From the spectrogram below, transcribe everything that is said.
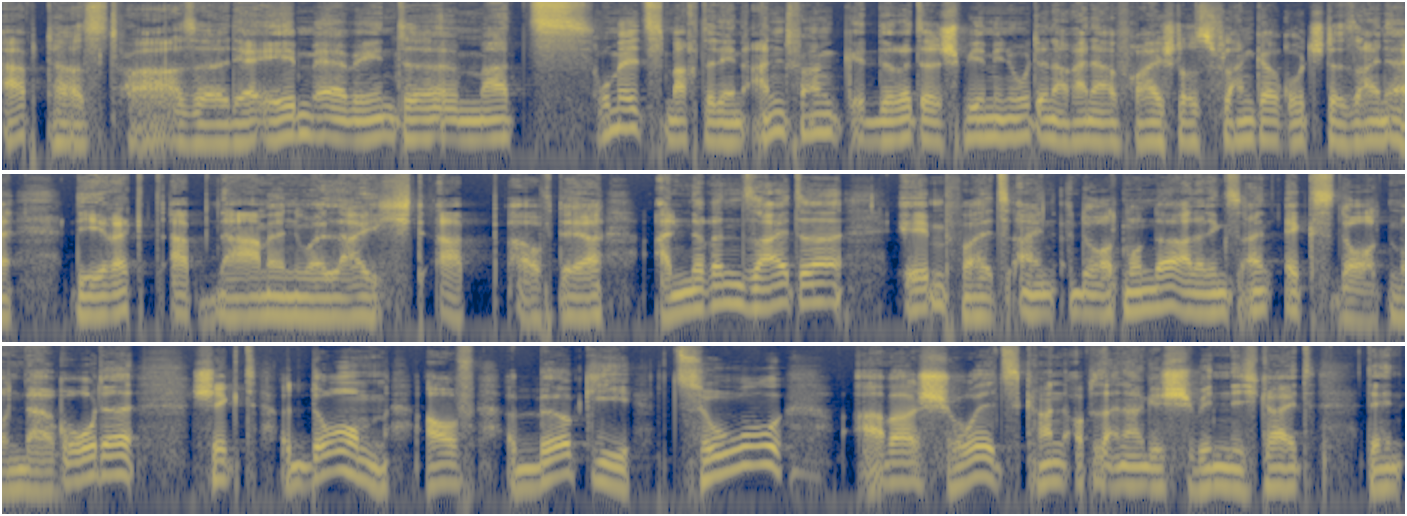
Abtastphase. Der eben erwähnte Mats Hummels machte den Anfang. Dritte Spielminute nach einer Freistoßflanke rutschte seine Direktabnahme nur leicht ab. Auf der anderen Seite ebenfalls ein Dortmunder, allerdings ein Ex-Dortmunder. Rode schickt Dom auf Birki zu aber Schulz kann ob seiner Geschwindigkeit den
